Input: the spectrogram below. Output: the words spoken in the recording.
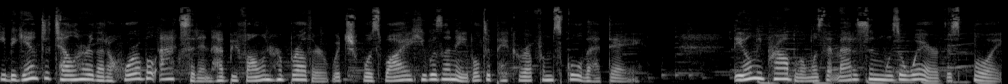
He began to tell her that a horrible accident had befallen her brother, which was why he was unable to pick her up from school that day. The only problem was that Madison was aware of this ploy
